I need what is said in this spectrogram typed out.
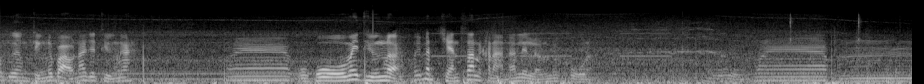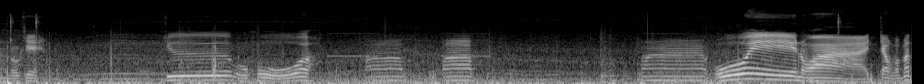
บเอื้อมถึงหรือเปล่าน่าจะถึงนะโอ้โหไม่ถึงเหรอเฮ้ยมันแขนสั้นขนาดนั้นเลยเหรอรถโคนะโอ้โหแโอเคจืบโอ้โหป๊าบป๊าบป๊าโอ้ยหนอเจ้ากับมา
